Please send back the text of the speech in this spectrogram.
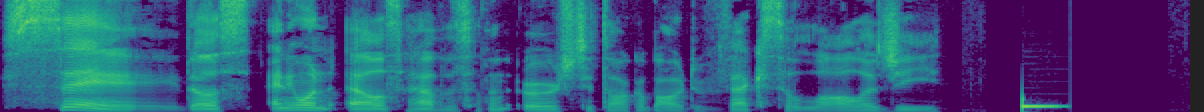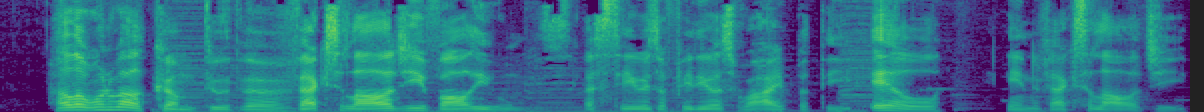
Say, does anyone else have the sudden urge to talk about vexillology? Hello and welcome to the Vexillology Volumes, a series of videos where I put the ill in vexillology.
